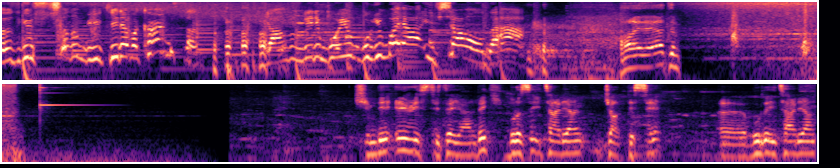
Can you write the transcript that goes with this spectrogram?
Özgür şu çanın büyüklüğüne bakar mısın? Yalnız benim boyum bugün bayağı ifşa oldu ha. Hayır hayatım. Şimdi Erie Street'e geldik. Burası İtalyan caddesi. Ee, burada İtalyan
